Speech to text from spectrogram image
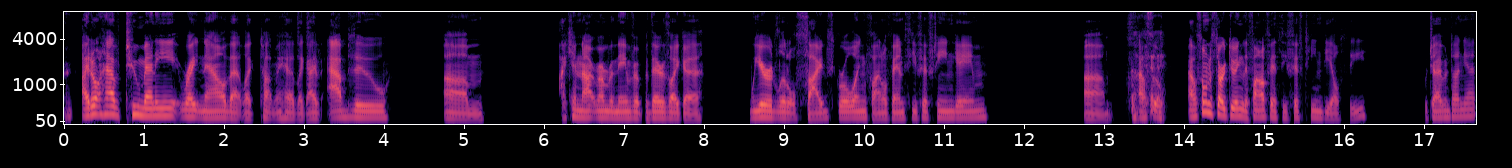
I don't have too many right now that like top of my head. Like I have Abzu. Um I cannot remember the name of it, but there's like a weird little side scrolling Final Fantasy 15 game. Um I also Okay. I also want to start doing the Final Fantasy 15 DLC, which I haven't done yet.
